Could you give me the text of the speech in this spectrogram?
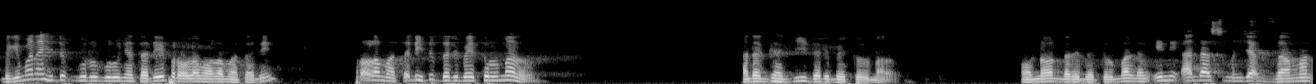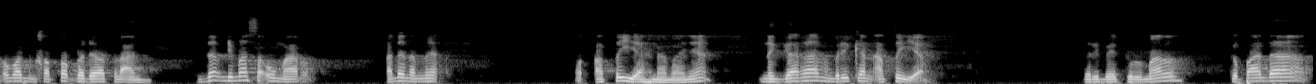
Bagaimana hidup guru-gurunya tadi, para ulama-ulama tadi? Ulama tadi hidup dari Baitul Mal ada gaji dari Baitul Mal. Honor dari Baitul Mal yang ini ada semenjak zaman Umar bin Khattab radhiyallahu anhu. Di masa Umar ada namanya atiyah namanya, negara memberikan atiyah dari Baitul Mal kepada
